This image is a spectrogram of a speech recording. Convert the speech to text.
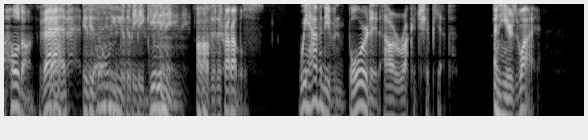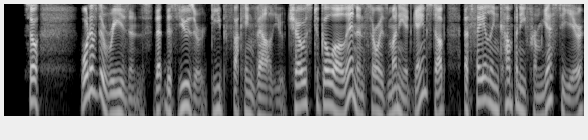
Hold on. that, that is, is, only the, beginning, beginning of, of the, troubles. troubles. We haven't even boarded our rocket ship yet. And here's why. So, one of the reasons that this user, Deep Fucking Value, chose to go all in and throw his money at GameStop, a failing company from yesteryear,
